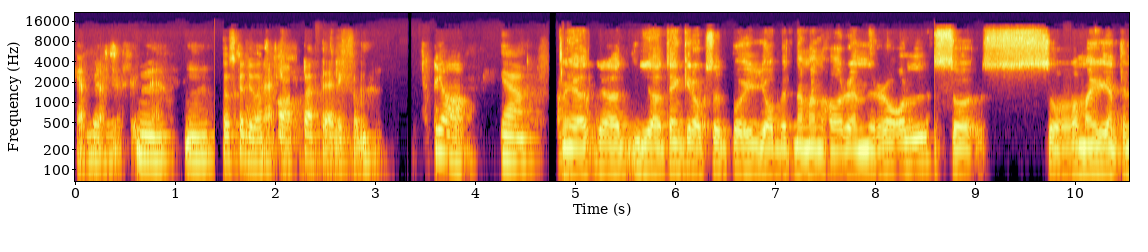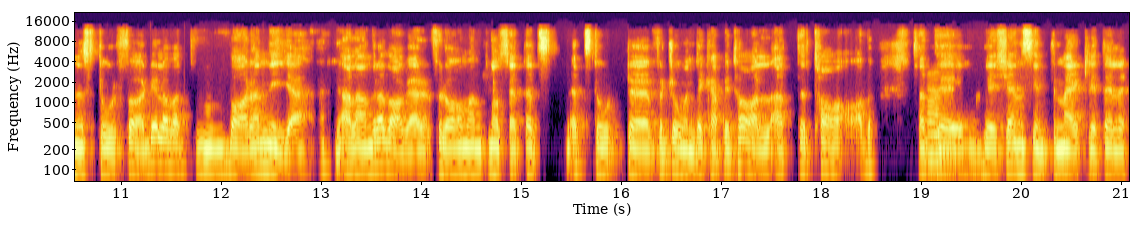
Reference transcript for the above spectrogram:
helt plötsligt lite... Mm, mm. Då ska du ha startat det liksom? Ja, Ja. Jag, jag, jag, tänker också på jobbet när man har en roll så, så har man ju egentligen en stor fördel av att vara nia alla andra dagar för då har man på något sätt ett, ett stort eh, förtroendekapital att ta av. Så att ja. det, det, känns inte märkligt. Eller,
